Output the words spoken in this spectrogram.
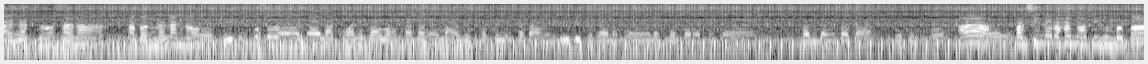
Alat, no? Sana tabang na lang, no? Oh, pwede po sa sana kung halimbawa ang tabang umagos pa po yung tabang, pwede po sana kung nagsasara po sa bandang baba, pwede po. Ah, Eh, pag sinarahan natin yung baba,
